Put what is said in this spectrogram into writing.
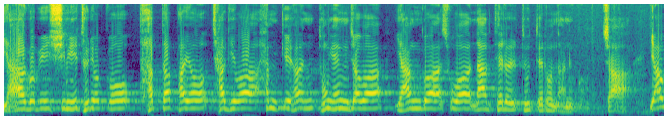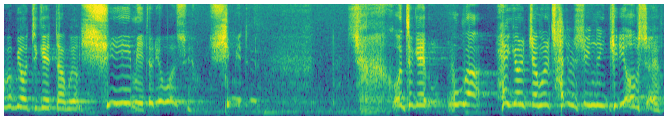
야곱이 심히 두렵고 답답하여 자기와 함께한 동행자와 양과 소와 낙태를 두 대로 나누고 자 야곱이 어떻게 했다고요? 심히 두려웠어요. 심히 두려. 자 어떻게 뭔가 해결점을 찾을 수 있는 길이 없어요.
